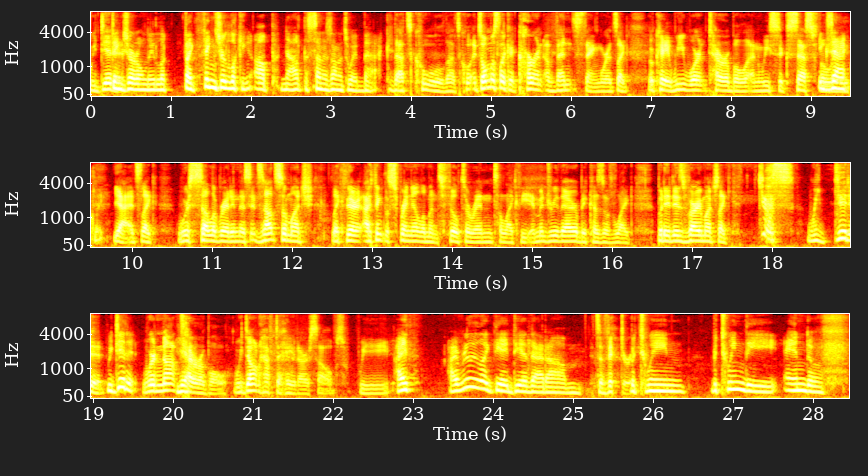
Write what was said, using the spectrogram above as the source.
We did things it. are only look like things are looking up now that the sun is on its way back. That's cool. That's cool. It's almost like a current events thing where it's like, okay, we weren't terrible and we successfully Exactly. Yeah, it's like we're celebrating this. It's not so much like there I think the spring elements filter into like the imagery there because of like but it is very much like, yes, we did it. We did it. We're not Yeah. terrible. We don't have to hate ourselves. We I I really like the idea that um it's a victory. between between the end of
